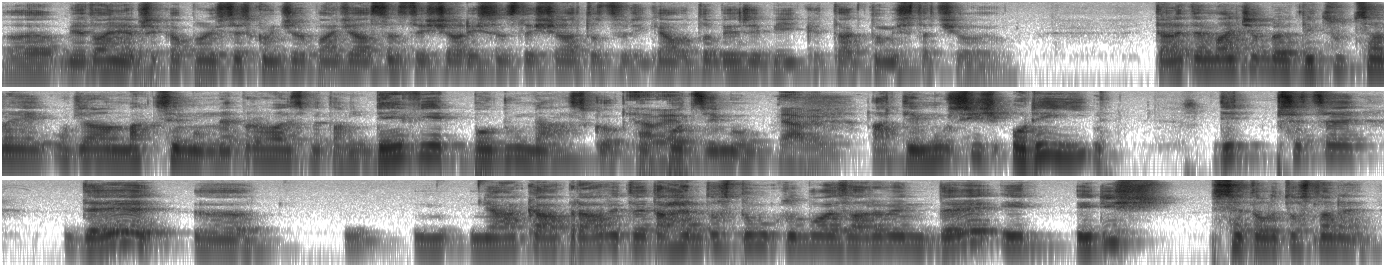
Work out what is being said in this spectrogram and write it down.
eh, mě to ani nepřekvapilo, když jsi skončil pan, že já jsem slyšel, když jsem slyšela to, co říká o tobě Řebík, tak to mi stačilo. Jo. Tenhle ten mančat byl vycucaný, udělal maximum, neprohráli jsme tam 9 bodů náskok po podzimu. A ty musíš odejít. Ty přece, kde je uh, nějaká právě, to je ta hrdost tomu klubu, ale zároveň jde, i, i když se tohle stane,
